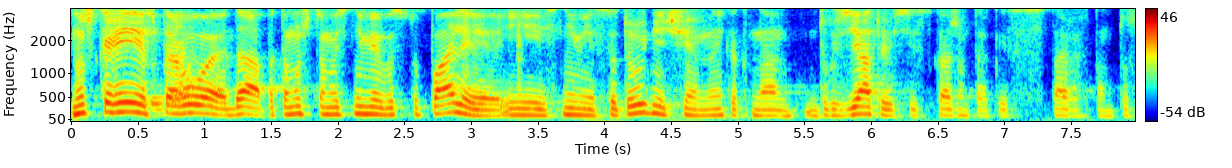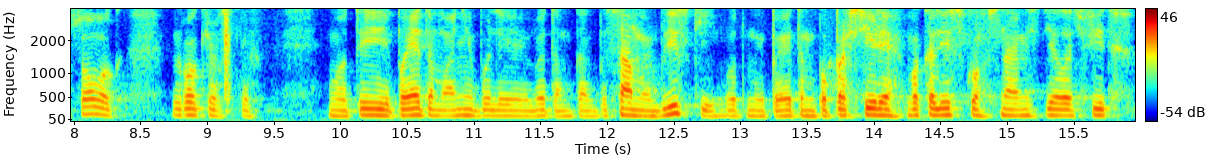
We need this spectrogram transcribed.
Ну, скорее второе, да, потому что мы с ними выступали и с ними сотрудничаем, они как нам друзья, то есть, скажем так, из старых там тусовок рокерских. Вот, и поэтому они были в этом как бы самые близкие. Вот мы поэтому попросили вокалистку с нами сделать feat.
